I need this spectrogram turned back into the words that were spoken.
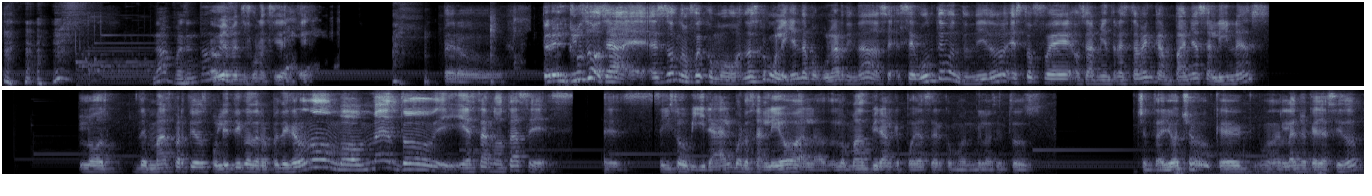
no, pues entonces... Obviamente fue un accidente. Pero pero incluso, o sea, eso no fue como, no es como leyenda popular ni nada. según tengo entendido, esto fue, o sea, mientras estaba en campaña Salinas, los demás partidos políticos de repente dijeron, no, un momento, y esta nota se, se, se hizo viral, bueno, salió a la- lo más viral que podía ser como en 1988, que el año que haya sido.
